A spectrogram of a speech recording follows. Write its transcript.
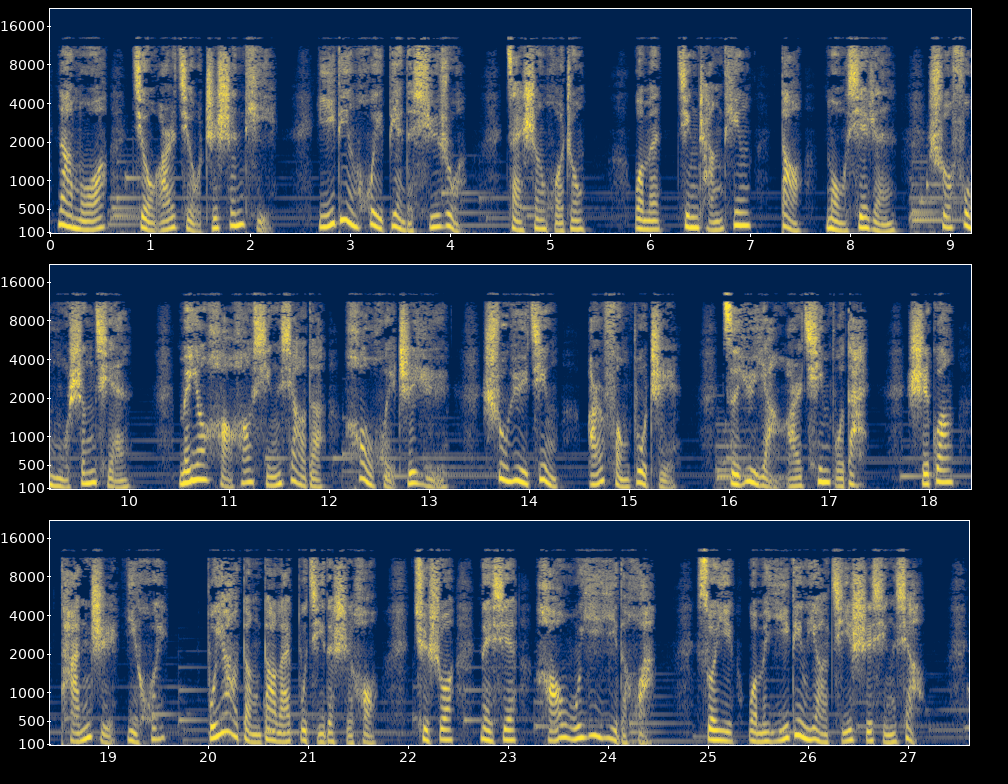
那么久而久之，身体一定会变得虚弱。在生活中，我们经常听到某些人说父母生前没有好好行孝的后悔之语，树欲静而风不止，子欲养而亲不待。时光弹指一挥，不要等到来不及的时候去说那些毫无意义的话。所以，我们一定要及时行孝，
